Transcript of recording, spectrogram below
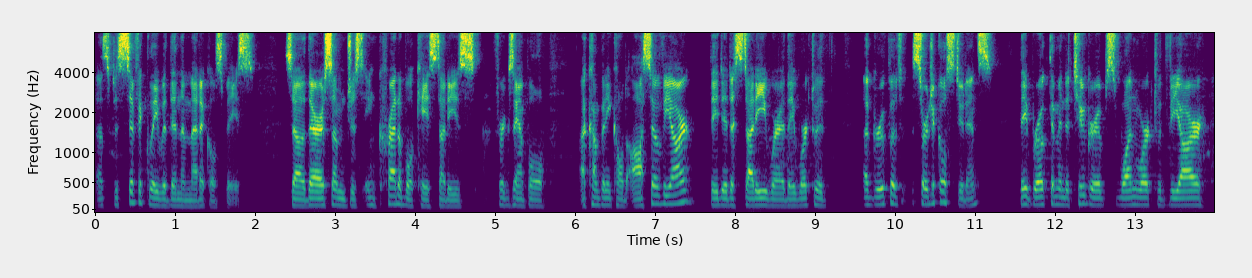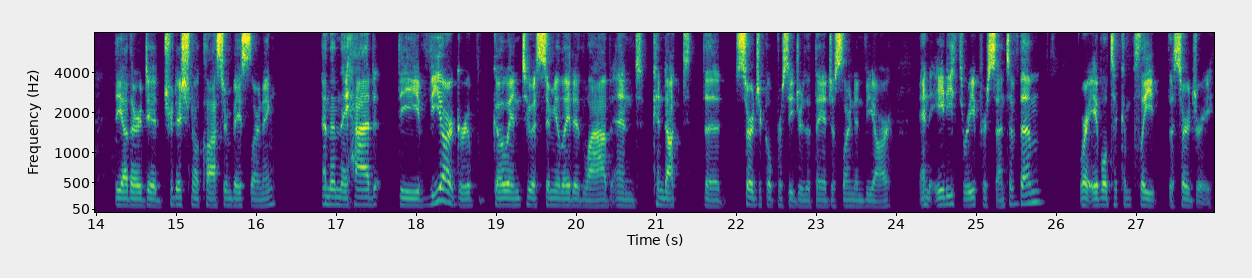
uh, specifically within the medical space. So there are some just incredible case studies. For example, a company called Osso VR, they did a study where they worked with a group of surgical students. They broke them into two groups. One worked with VR, the other did traditional classroom based learning. And then they had the VR group go into a simulated lab and conduct the surgical procedure that they had just learned in VR. And 83% of them were able to complete the surgery.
